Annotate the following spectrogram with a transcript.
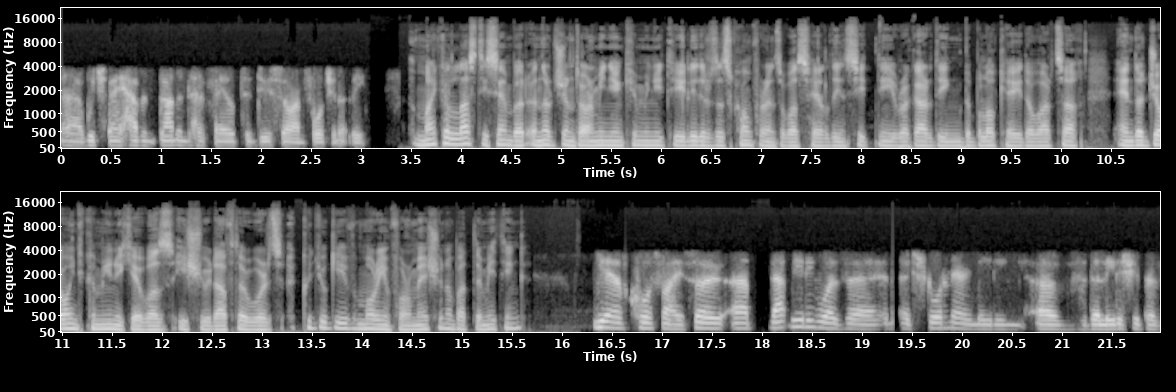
uh, which they haven't done and have failed to do so, unfortunately. Michael, last December, an urgent Armenian community leaders' conference was held in Sydney regarding the blockade of Artsakh, and a joint communique was issued afterwards. Could you give more information about the meeting? Yeah, of course, Vai. So uh, that meeting was uh, an extraordinary meeting of the leadership of,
